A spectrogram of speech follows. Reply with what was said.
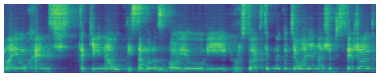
mają chęć takiej nauki, samorozwoju i po prostu aktywnego działania na rzecz zwierząt.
